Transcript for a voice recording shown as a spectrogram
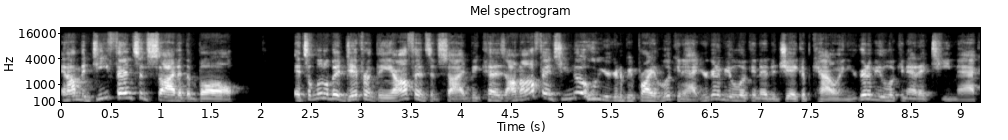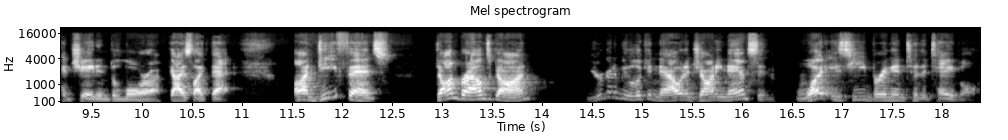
And on the defensive side of the ball, it's a little bit different than the offensive side because on offense, you know who you're going to be probably looking at. You're going to be looking at a Jacob Cowing. You're going to be looking at a T Mac and Jayden de Laura, guys like that. On defense, Don Brown's gone. You're going to be looking now at a Johnny Nansen. What is he bringing to the table?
